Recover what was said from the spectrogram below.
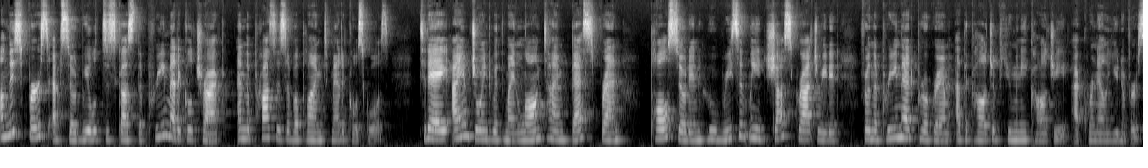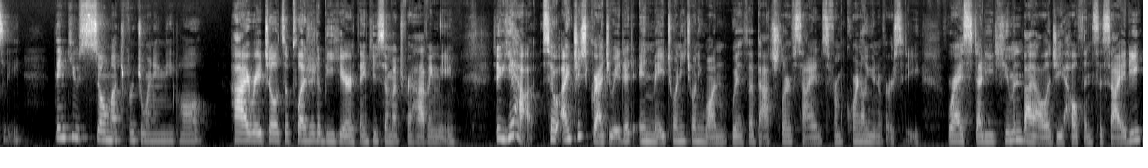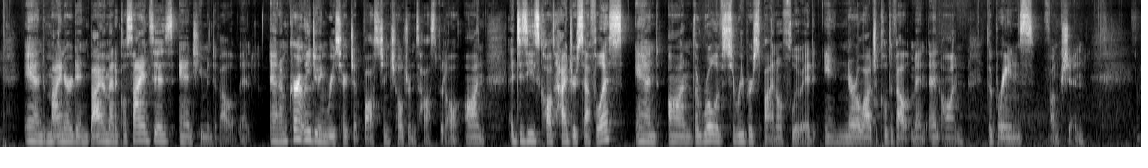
On this first episode, we will discuss the pre medical track and the process of applying to medical schools. Today, I am joined with my longtime best friend, Paul Soden, who recently just graduated from the pre med program at the College of Human Ecology at Cornell University. Thank you so much for joining me, Paul. Hi, Rachel. It's a pleasure to be here. Thank you so much for having me. So, yeah, so I just graduated in May 2021 with a Bachelor of Science from Cornell University, where I studied human biology, health, and society, and minored in biomedical sciences and human development. And I'm currently doing research at Boston Children's Hospital on a disease called hydrocephalus and on the role of cerebrospinal fluid in neurological development and on the brain's function.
